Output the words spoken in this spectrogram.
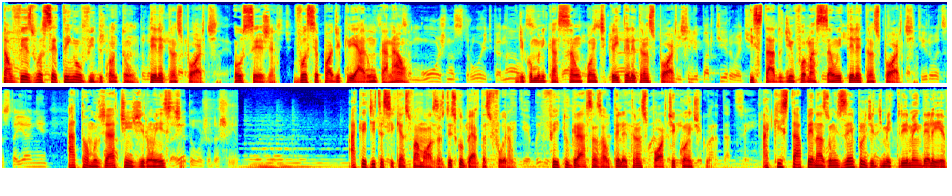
Talvez você tenha ouvido quanto um teletransporte, ou seja, você pode criar um canal de comunicação quântica e teletransporte, estado de informação e teletransporte. Átomos já atingiram este. Acredita-se que as famosas descobertas foram feitas graças ao teletransporte quântico. Aqui está apenas um exemplo de Dmitry Mendeleev.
